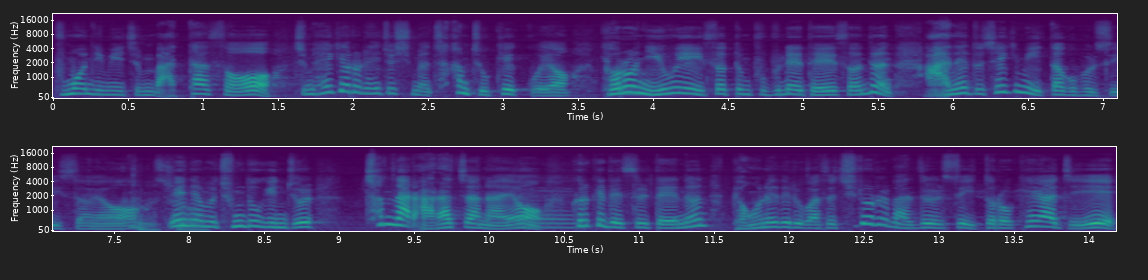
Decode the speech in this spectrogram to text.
부모님이 좀 맡아서 좀 해결을 해주시면 참 좋겠고요. 결혼 이후에 있었던 부분에 대해서는 아내도 책임이 있다고 볼 수 있어요. 그렇죠. 왜냐하면 중독인 줄 첫날 알았잖아요. 네. 그렇게 됐을 때는 병원에 데리고 가서 치료를 받을 수 있도록 해야지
